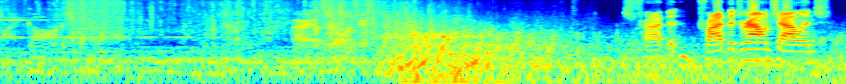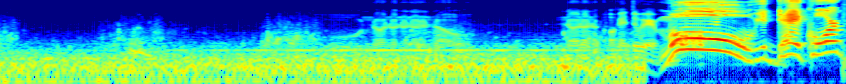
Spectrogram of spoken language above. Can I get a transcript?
my gosh. Alright, let's go under. Just tried the, tried the drown challenge. Ooh, no, no, no, no, no, no. No, no. Okay, through here. Move! You dead corp!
